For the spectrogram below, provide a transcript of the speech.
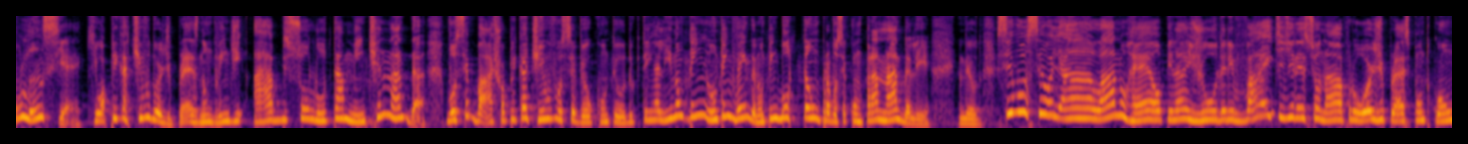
O lance é que o aplicativo do WordPress não vende absolutamente nada. Você baixa o aplicativo, você vê o conteúdo que tem ali, não tem, não tem venda, não tem botão para você comprar nada ali, entendeu? Se você olhar lá no Help, na ajuda, ele vai te direcionar para o wordpress.com,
